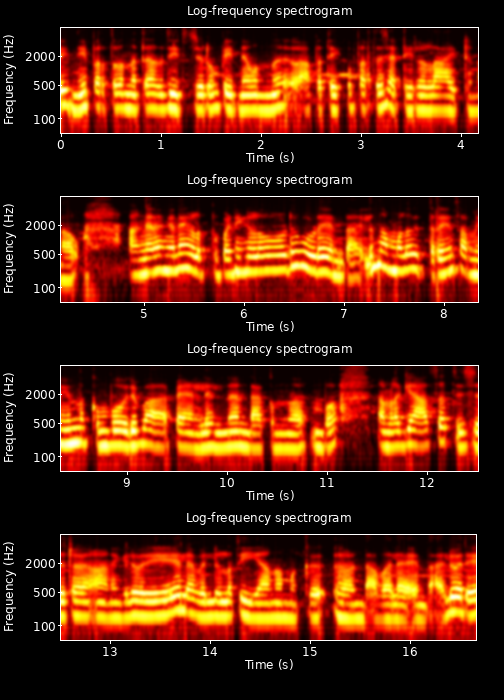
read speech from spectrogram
പിന്നെ ഇപ്പുറത്ത് വന്നിട്ട് അത് തിരിച്ചിടും പിന്നെ ഒന്ന് അപ്പത്തേക്കും ഇപ്പുറത്തെ ചട്ടിയിലുള്ള ആയിട്ടുണ്ടാവും. അങ്ങനെ അങ്ങനെ എളുപ്പപ്പണികളോട് കൂടെ എന്തായാലും നമ്മൾ ഇത്രയും സമയം നിൽക്കുമ്പോൾ ഒരു പാനിൽ തന്നെ ഉണ്ടാക്കുമ്പോൾ നമ്മൾ ഗ്യാസ് കത്തിച്ചിട്ട് ആണെങ്കിൽ ഒരേ ലെവലിലുള്ള തീയാണ് നമുക്ക് ഉണ്ടാവുക അല്ലേ? എന്തായാലും ഒരേ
